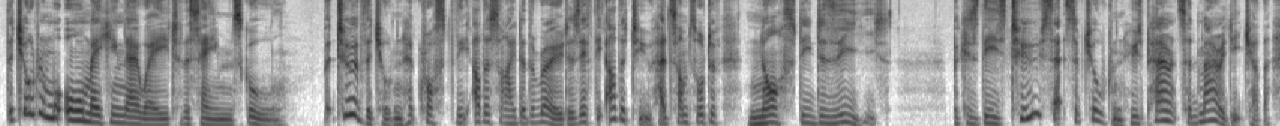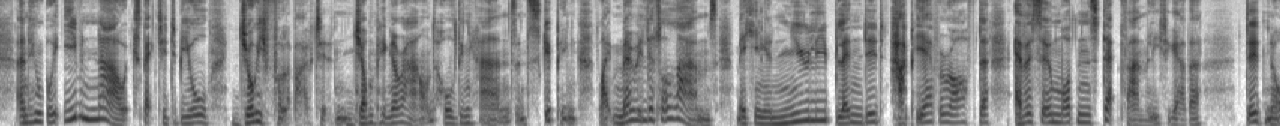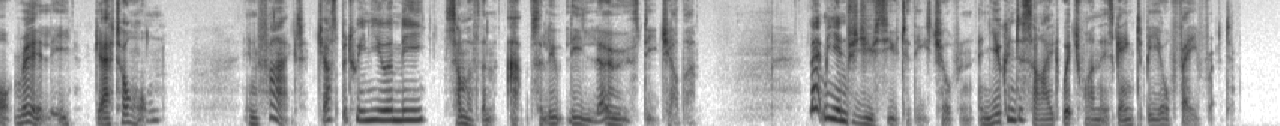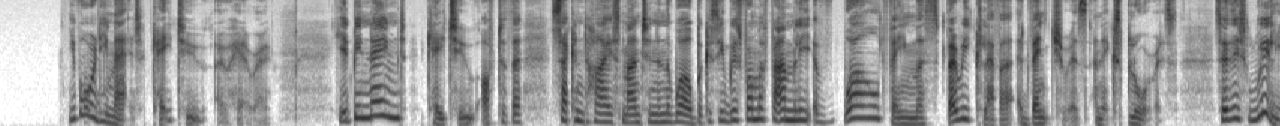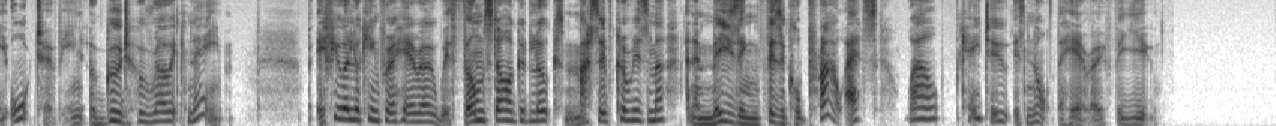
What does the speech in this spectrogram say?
The children were all making their way to the same school, but two of the children had crossed the other side of the road as if the other two had some sort of nasty disease because these two sets of children whose parents had married each other and who were even now expected to be all joyful about it and jumping around, holding hands and skipping like merry little lambs, making a newly blended, happy ever after, ever so modern step family together, did not really get on. In fact, just between you and me, some of them absolutely loathed each other. Let me introduce you to these children, and you can decide which one is going to be your favourite. You've already met K2 O'Hero. He had been named K2 after the second highest mountain in the world because he was from a family of world famous, very clever adventurers and explorers. So this really ought to have been a good heroic name. But if you are looking for a hero with film star good looks, massive charisma, and amazing physical prowess, well, K2 is not the hero for you.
